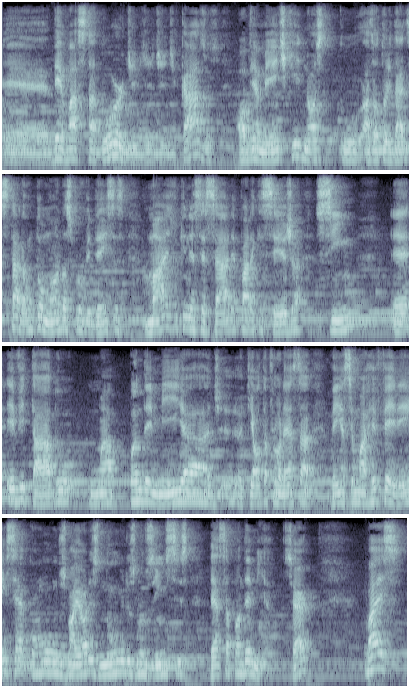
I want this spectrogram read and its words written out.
é, devastador de, de, de, casos, obviamente que nós, o, as autoridades estarão tomando as providências mais do que necessárias para que seja, sim, é, evitado uma pandemia, de, que a Alta Floresta venha a ser uma referência como um dos maiores números nos índices dessa pandemia, certo? Mas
